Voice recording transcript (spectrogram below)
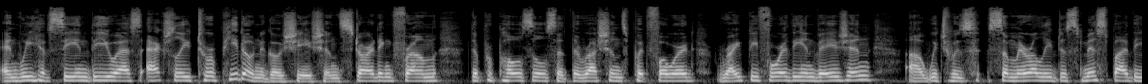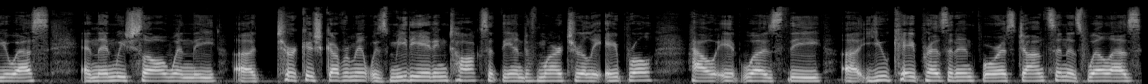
And we have seen the U.S. actually torpedo negotiations, starting from the proposals that the Russians put forward right before the invasion, uh, which was summarily dismissed by the U.S. And then we saw when the uh, Turkish government was mediating talks at the end of March, early April, how it was the uh, UK President Boris Johnson as well as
